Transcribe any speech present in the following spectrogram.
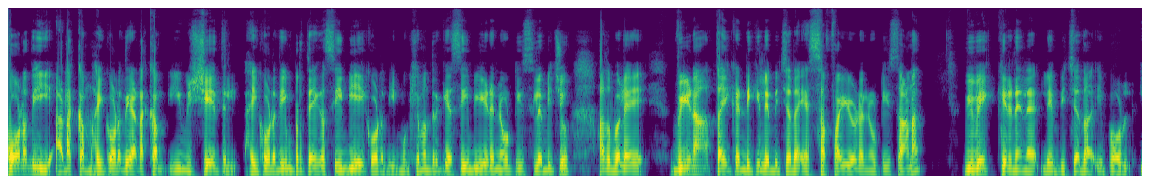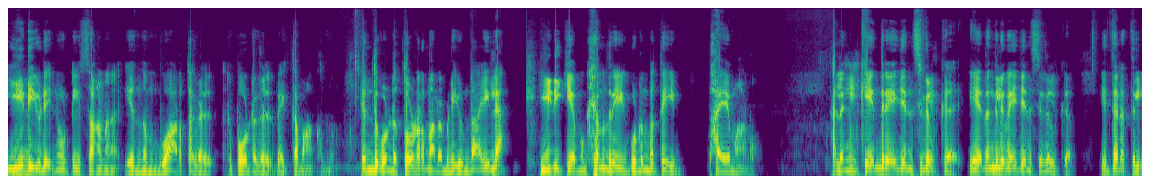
കോടതി അടക്കം ഹൈക്കോടതി അടക്കം ഈ വിഷയത്തിൽ ഹൈക്കോടതിയും പ്രത്യേക സി ബി ഐ കോടതി മുഖ്യമന്ത്രിക്ക് സി ബി ഐയുടെ നോട്ടീസ് ലഭിച്ചു. അതുപോലെ വീണ തൈക്കണ്ടിക്ക് ലഭിച്ചത് എസ് എഫ് ഐയുടെ നോട്ടീസാണ്. വിവേക് കിരണിന് ലഭിച്ചത് ഇപ്പോൾ ഇ ഡിയുടെ നോട്ടീസാണ് എന്നും വാർത്തകൾ റിപ്പോർട്ടുകൾ വ്യക്തമാക്കുന്നു. എന്തുകൊണ്ട് തുടർ നടപടി ഉണ്ടായില്ല? ഇ ഡിക്ക് മുഖ്യമന്ത്രിയും കുടുംബത്തെയും ഭയമാണോ? അല്ലെങ്കിൽ കേന്ദ്ര ഏജൻസികൾക്ക് ഏതെങ്കിലും ഏജൻസികൾക്ക് ഇത്തരത്തിൽ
